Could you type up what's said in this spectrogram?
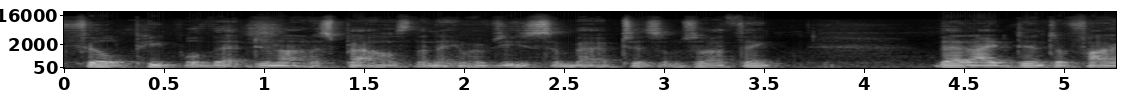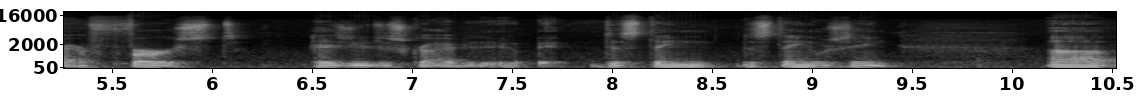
filled people that do not espouse the name of Jesus in baptism. So I think that identifier first, as you described it, disting, distinguishing. Uh,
